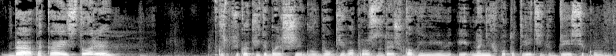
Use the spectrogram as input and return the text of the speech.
да, такая история. Господи, какие-то большие, глубокие вопросы задаешь. Как на них вот ответить в две секунды?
